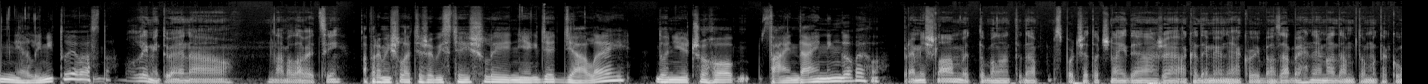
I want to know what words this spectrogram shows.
nelimituje vás to? Limituje na, na veľa vecí. A premýšľate, že by ste išli niekde ďalej? Do niečoho fine diningového? Premyšľam, veď to bola teda spočiatočná idea, že akadémiu nejako iba zabehnem a dám tomu takú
